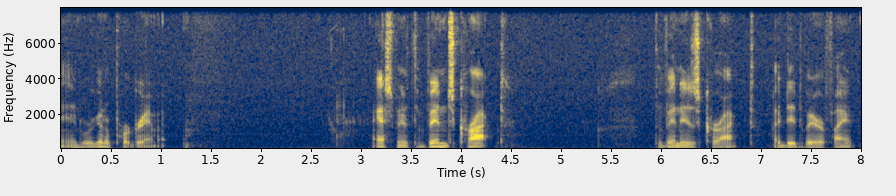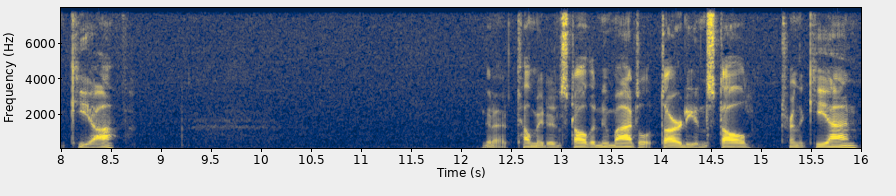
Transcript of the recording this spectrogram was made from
And we're going to program it. Ask me if the VIN's correct. The VIN is correct. I did verify it. Key off. Going to tell me to install the new module. It's already installed. Turn the key on.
